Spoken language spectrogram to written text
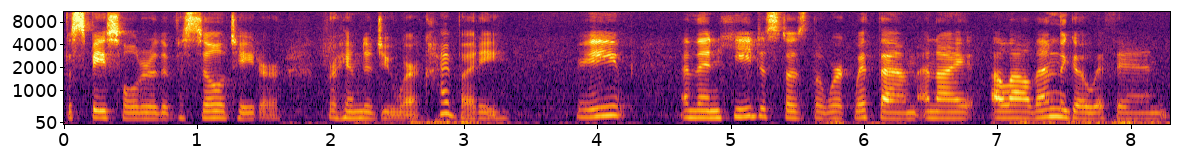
the space holder, the facilitator for him to do work. Hi, buddy. Right? And then he just does the work with them, and I allow them to go within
